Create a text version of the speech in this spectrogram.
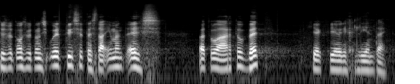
Soos wat ons met ons oë toe sit as daar iemand is wat wil hardop bid, gee ek vir jou die geleentheid.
